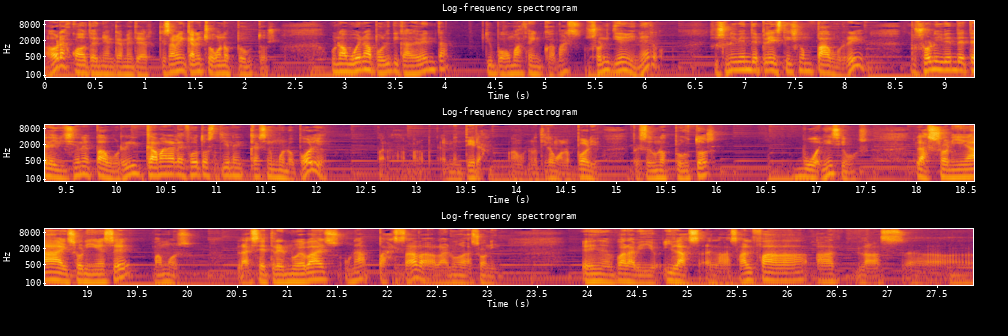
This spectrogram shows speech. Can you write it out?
ahora es cuando tendrían que meter, que saben que han hecho buenos productos, una buena política de venta, tipo como hacen, además Sony tiene dinero. Si Sony vende PlayStation para aburrir, Sony vende televisiones para aburrir, cámaras de fotos tiene casi un monopolio. Es mentira, vamos, no tiene monopolio, pero son unos productos buenísimos. La Sony A y Sony S, vamos, la S3 nueva es una pasada, la nueva Sony para vídeo. Y las, las Alpha, las, ah,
